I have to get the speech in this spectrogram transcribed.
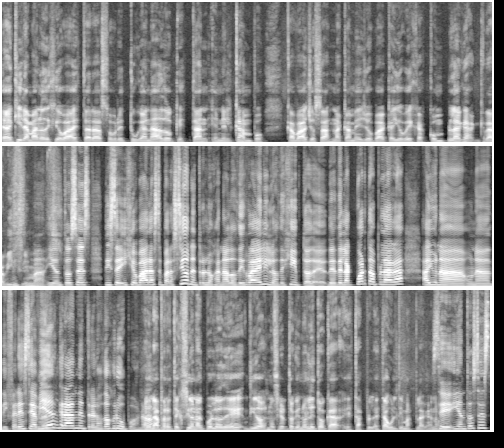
aquí la mano de Jehová estará sobre tu ganado que están en el campo caballos, asna, camellos, vaca y ovejas con plaga gravísima. Y entonces dice, y Jehová hará separación entre los ganados de Israel y los de Egipto. Desde la cuarta plaga hay una, una diferencia bien grande entre los dos grupos, ¿no? Hay una protección al pueblo de Dios, ¿no es cierto?, que no le toca estas, estas últimas plagas, ¿no? Sí, y entonces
